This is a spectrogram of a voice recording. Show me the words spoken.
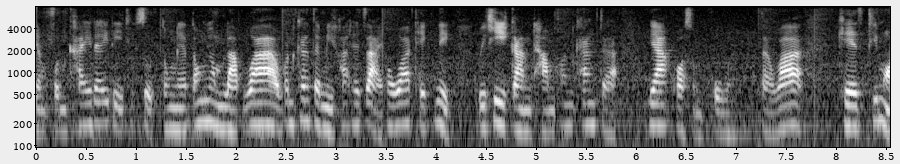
ยังคนไข้ได้ดีที่สุด ตรงนี้ต้องยอมรับว่าค่อนข้างจะมีค่าใช้จ่าย เพราะว่าเทคนิควิธีการทำค่อนข้างจะยากพอสมควร แต่ว่า เคสที่หมอ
